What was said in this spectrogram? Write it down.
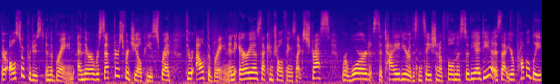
they're also produced in the brain. And there are receptors for GLPs spread throughout the brain brain in areas that control things like stress, reward, satiety, or the sensation of fullness. So the idea is that you're probably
